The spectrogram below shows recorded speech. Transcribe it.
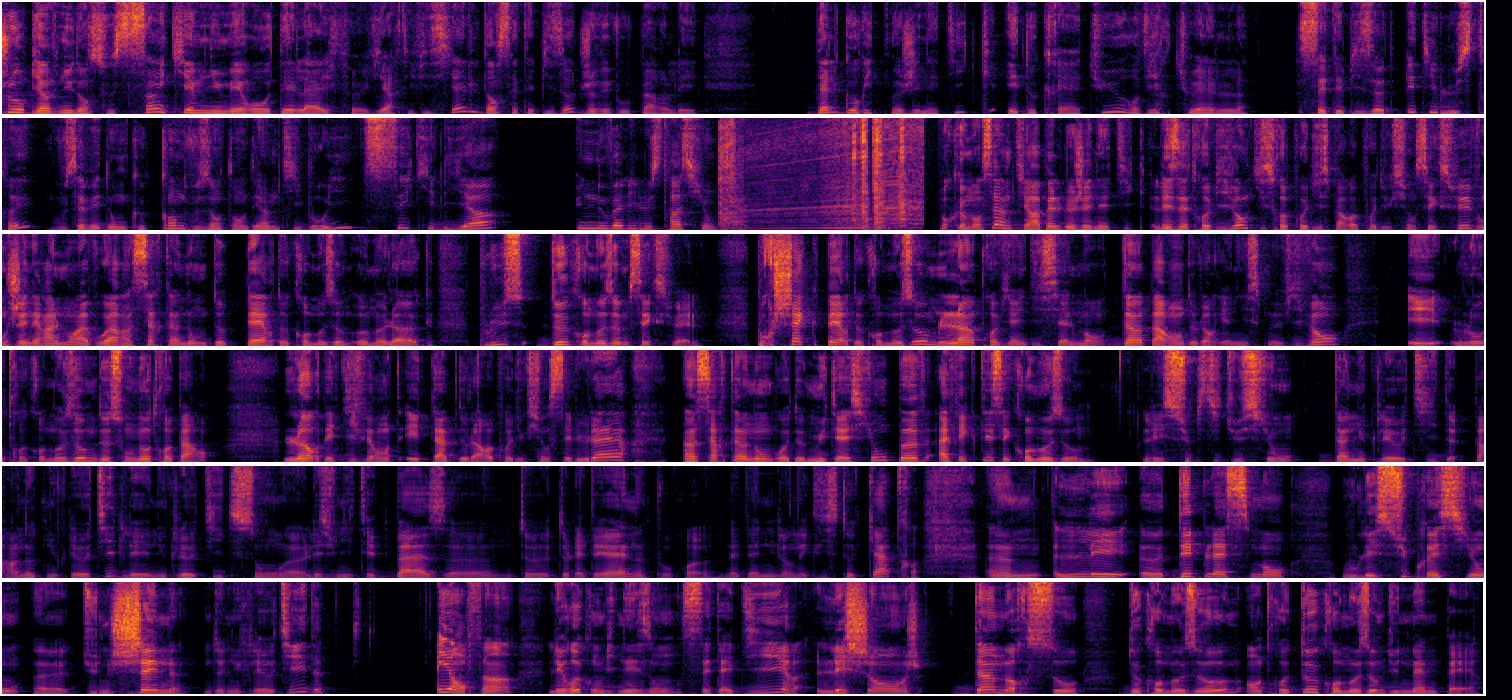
Bonjour, bienvenue dans ce cinquième numéro des Life Vie Artificielle. Dans cet épisode, je vais vous parler d'algorithmes génétiques et de créatures virtuelles. Cet épisode est illustré. Vous savez donc que quand vous entendez un petit bruit, c'est qu'il y a une nouvelle illustration. Pour commencer, un petit rappel de génétique. Les êtres vivants qui se reproduisent par reproduction sexuée vont généralement avoir un certain nombre de paires de chromosomes homologues, plus deux chromosomes sexuels. Pour chaque paire de chromosomes, l'un provient initialement d'un parent de l'organisme vivant et l'autre chromosome de son autre parent. Lors des différentes étapes de la reproduction cellulaire, un certain nombre de mutations peuvent affecter ces chromosomes. Les substitutions d'un nucléotide par un autre nucléotide, les nucléotides sont euh, les unités de base euh, de, l'ADN, pour euh, l'ADN il en existe quatre, les déplacements ou les suppressions euh, d'une chaîne de nucléotides. Et enfin, les recombinaisons, c'est-à-dire l'échange d'un morceau de chromosome entre deux chromosomes d'une même paire.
